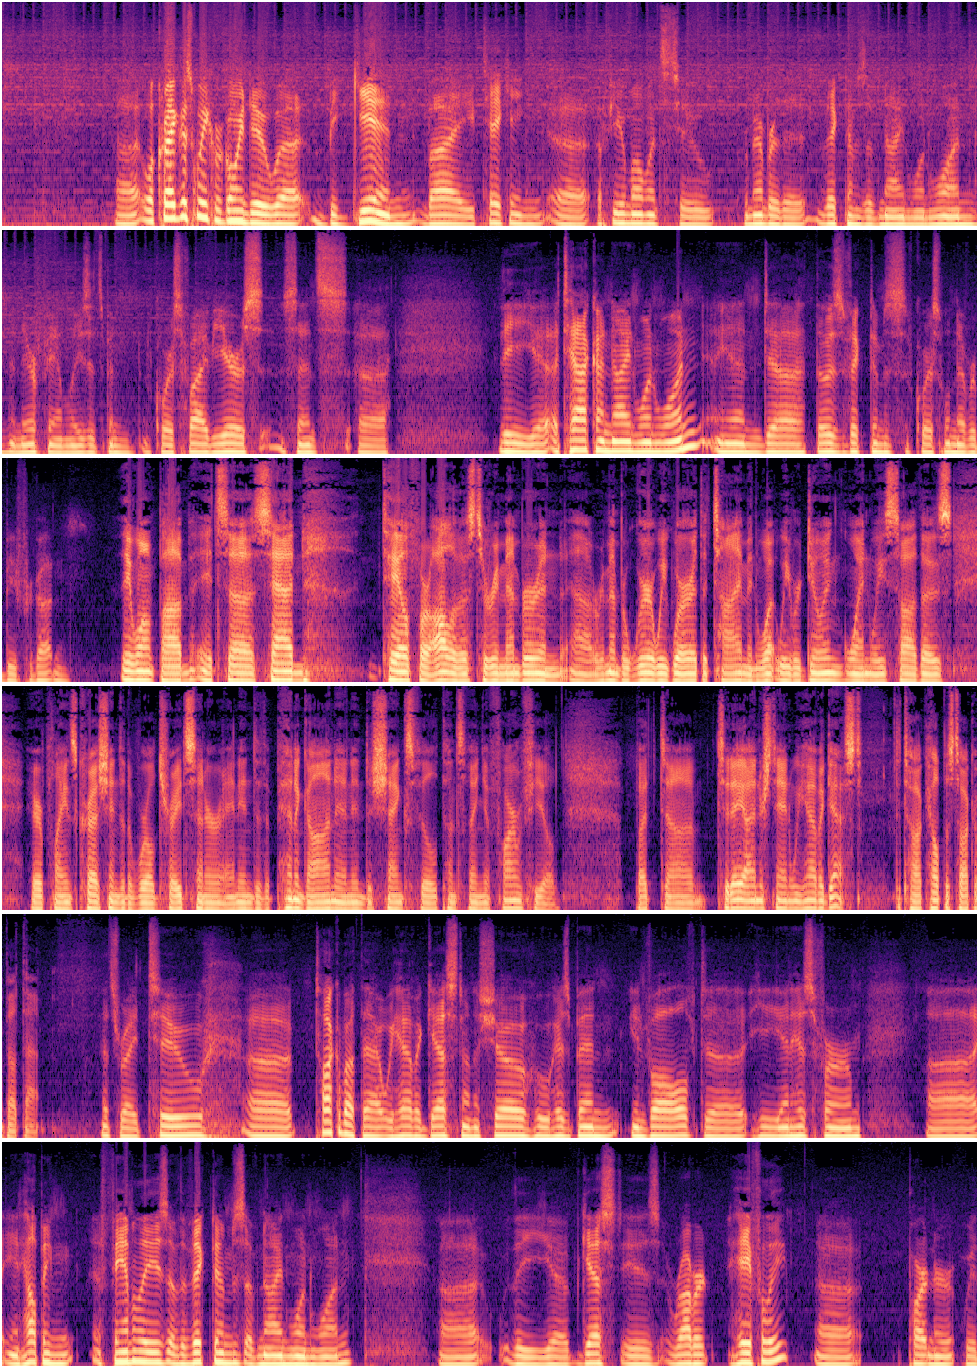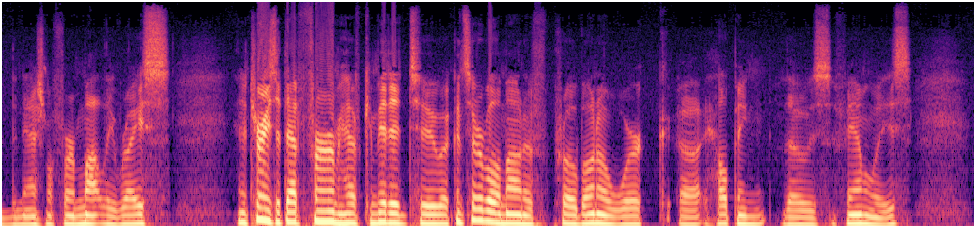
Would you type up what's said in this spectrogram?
Uh, well, Craig, this week we're going to uh, begin by taking uh, a few moments to remember the victims of 911 and their families. It's been, of course, five years since uh, the uh, attack on 911, and uh, those victims, of course, will never be forgotten. They won't, Bob. It's a sad tale for all of us to remember and uh, remember where we were at the time and what we were doing when we saw those airplanes crash into the World Trade Center and into the Pentagon and into Shanksville, Pennsylvania farm field. But uh, today I understand we have a guest to talk, help us talk about that. That's right. To uh, talk about that, we have a guest on the show who has been involved, uh, he and his firm, uh, in helping families of the victims of 911. Uh, the uh, guest is Robert Haefele, uh, partner with the national firm Motley Rice. And attorneys at that firm have committed to a considerable amount of pro bono work helping those families.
